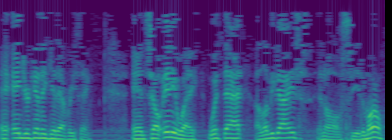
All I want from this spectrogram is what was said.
and, and you're gonna get everything. And so, anyway, with that, I love you guys, and I'll see you tomorrow.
